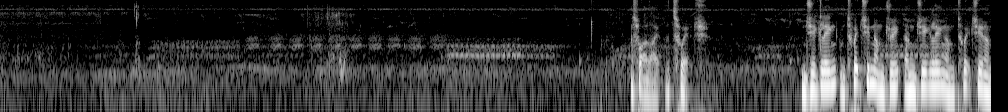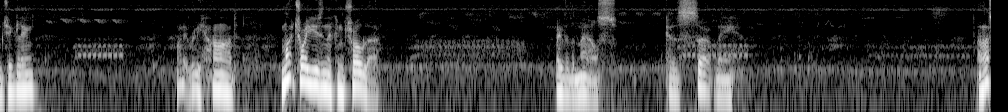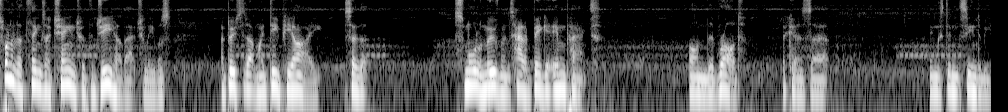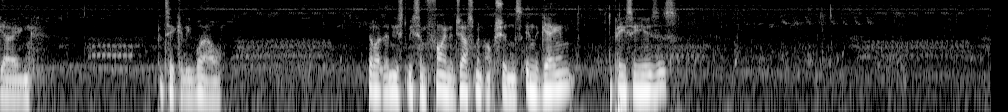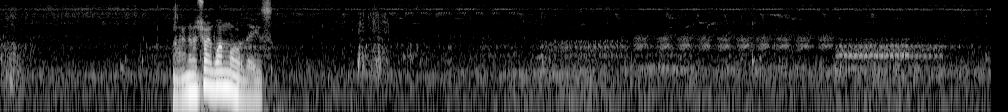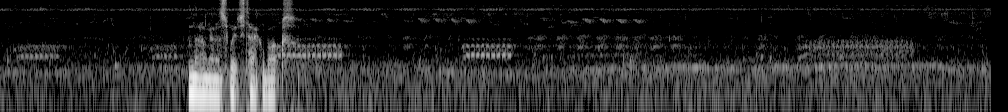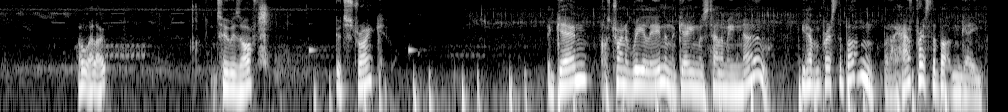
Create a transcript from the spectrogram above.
That's what I like, the twitch. I'm jiggling, I'm twitching, I'm, I'm jiggling, I'm twitching, I'm jiggling find it really hard. Might try using the controller over the mouse because certainly and that's one of the things I changed with the G-Hub actually was I boosted up my DPI so that smaller movements had a bigger impact on the rod because uh, things didn't seem to be going particularly well. I feel like there needs to be some fine adjustment options in the game for PC users. I'm going to try one more of these. Switch tackle box. Oh, hello. Two is off. Good strike. Again, I was trying to reel in and the game was telling me, no, you haven't pressed the button. But I have pressed the button, game.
